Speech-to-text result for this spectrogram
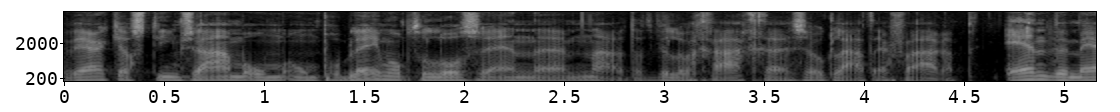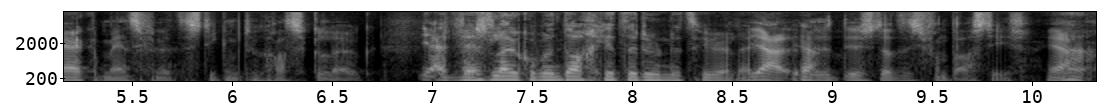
werk je als team samen om, om problemen op te lossen. En uh, nou, dat willen we graag zo ook laten ervaren. En we merken, mensen vinden het stiekem natuurlijk hartstikke leuk. Ja, het is best leuk om een dagje te doen natuurlijk. Ja, ja. dus dat is fantastisch. Ja. ja.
